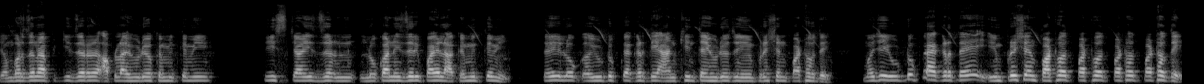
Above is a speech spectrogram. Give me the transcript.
शंभर जणांपैकी जर आपला व्हिडिओ कमीत कमी तीस चाळीस जण लोकांनी जरी पाहिला कमीत कमी तरी लोक यूट्यूब काय करते? आणखीन त्या व्हिडिओचं इम्प्रेशन पाठवते. म्हणजे यूट्यूब काय करते? इम्प्रेशन पाठवत पाठवत पाठवत पाठवते.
